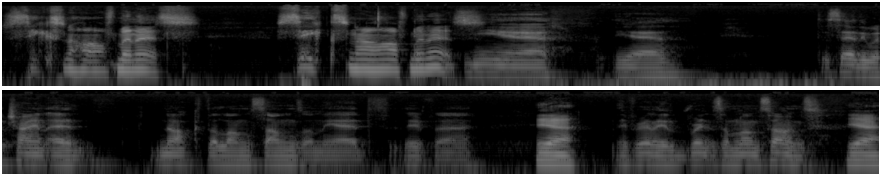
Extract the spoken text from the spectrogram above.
six and a half minutes, six and a half minutes. Yeah, yeah. To say they were trying to knock the long songs on the head. They've uh, Yeah. they've really written some long songs. Yeah.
